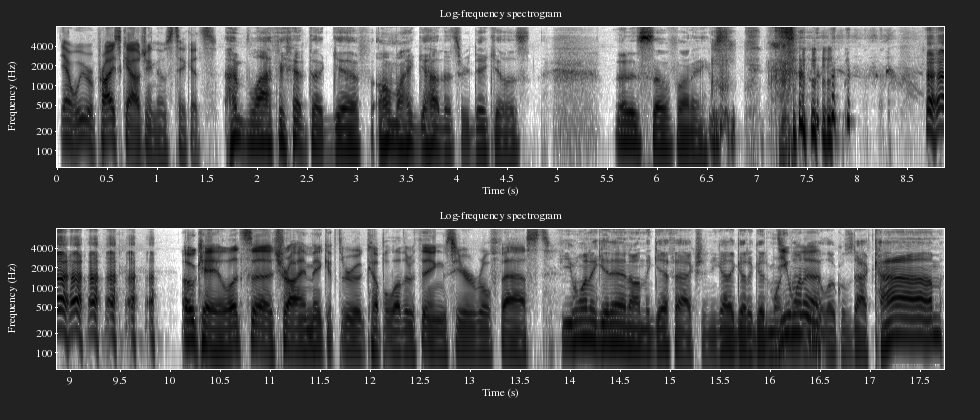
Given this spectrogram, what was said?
Yeah, we were price gouging those tickets. I'm laughing at the gif. Oh my God, that's ridiculous. That is so funny. Okay, let's uh, try and make it through a couple other things here real fast. if you want to get in on the GIF action, you got to go to goodmorninglocals.com.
